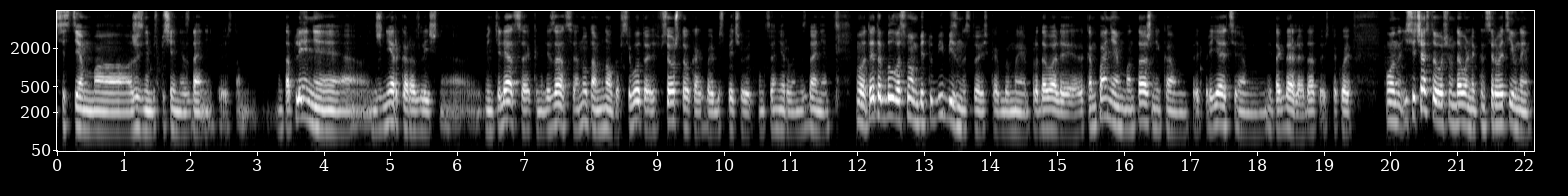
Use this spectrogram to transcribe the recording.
систем а, жизнеобеспечения зданий, то есть там отопление, инженерка различная, вентиляция, канализация, ну там много всего, то есть все, что как бы обеспечивает функционирование здания. Вот, это был в основном B2B бизнес, то есть как бы мы продавали компаниям, монтажникам, предприятиям и так далее, да, то есть такой он и сейчас-то, в общем, довольно консервативный.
